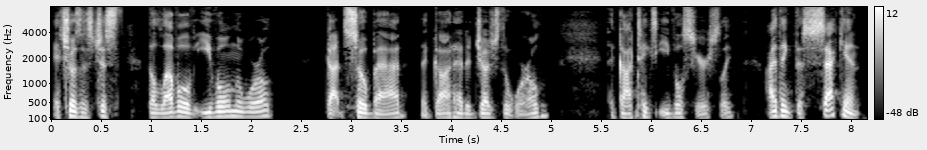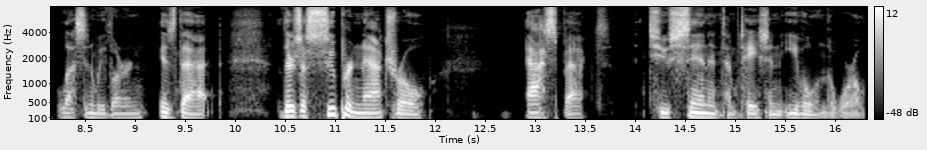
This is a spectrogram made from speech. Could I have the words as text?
it shows us just the level of evil in the world got so bad that God had to judge the world, that God takes evil seriously. I think the second lesson we learn is that there's a supernatural aspect to sin and temptation, evil in the world.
